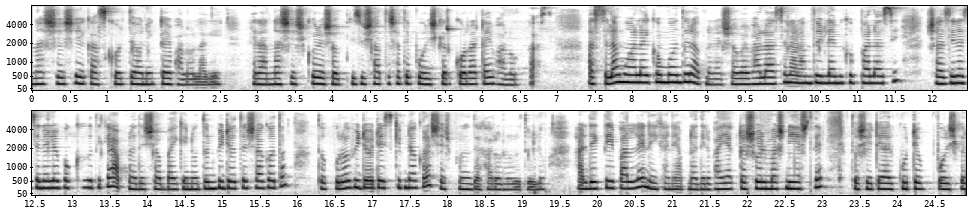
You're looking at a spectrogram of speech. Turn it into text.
রান্নার শেষে কাজ করতে অনেকটাই ভালো লাগে। রান্না শেষ করে সব কিছু সাথে সাথে পরিষ্কার করাটাই ভালো কাজ। আসসালামু আলাইকুম বন্ধুরা, আপনারা সবাই ভালো আছেন? আলহামদুলিল্লাহ, আমি খুব ভালো আছি। সাজিনা চ্যানেলের পক্ষ থেকে আপনাদের সবাইকে নতুন ভিডিওতে স্বাগতম। তো পুরো ভিডিওটা স্কিপ না করে শেষ পর্যন্ত দেখার অনুরোধ রইল। আর দেখতেই পারলেন, এখানে আপনাদের ভাই একটা শোল মাছ নিয়ে আসছে। তো সেটা আর কুটে পরিষ্কার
